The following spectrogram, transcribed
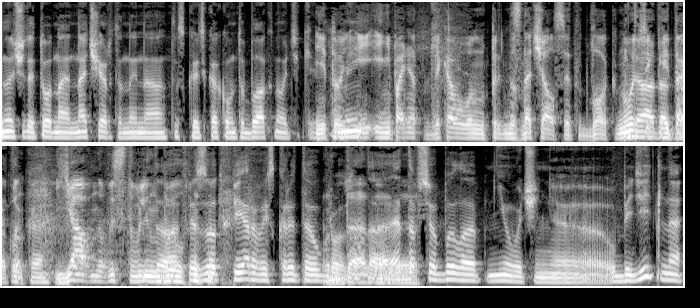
значит, и то на, начертанный на, так сказать, каком-то блокнотике. И, то, и, и непонятно, для кого он предназначался, этот блокнотик, да, да, и да, так он такая... явно выставлен да, был. Эпизод первый «Скрытая угроза». Да, да, да, Это да. все было не очень э, убедительно.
